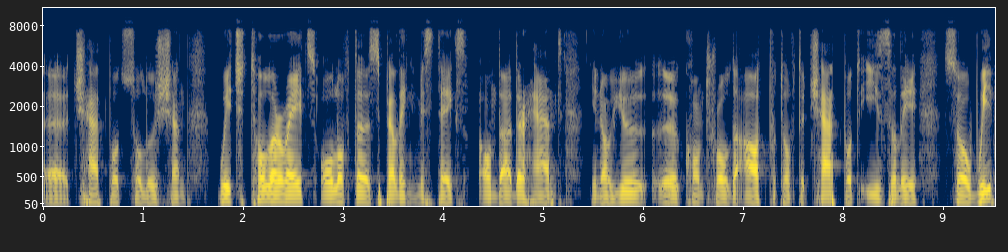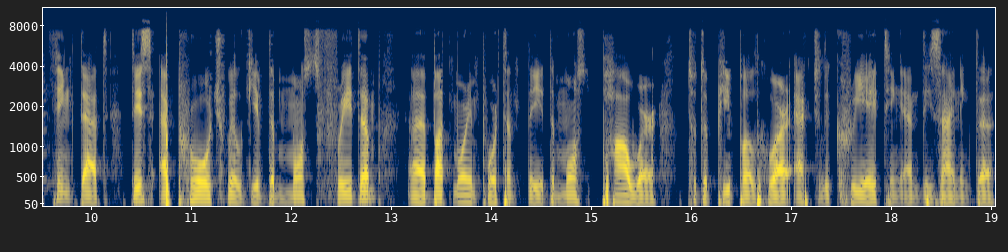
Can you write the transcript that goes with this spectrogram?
uh, chatbot solution which tolerates all of the spelling mistakes. On the other hand, you know, you uh, control the output of the chatbot easily. So we think that this approach will give the most freedom, uh, but more importantly, the most power to the people who are actually creating and designing the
